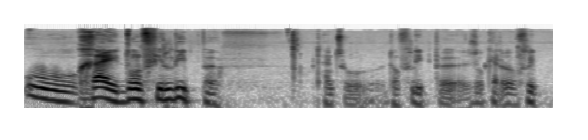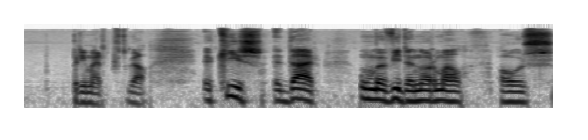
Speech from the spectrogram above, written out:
o rei Dom Filipe, portanto, Dom Filipe, julgo que era Dom Filipe I de Portugal, uh, quis dar uma vida normal aos,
